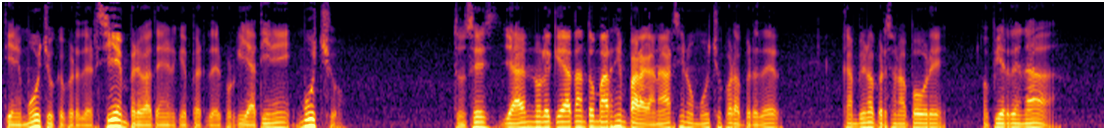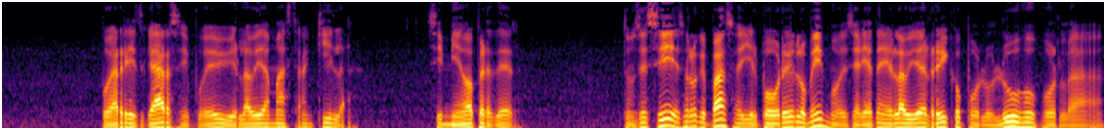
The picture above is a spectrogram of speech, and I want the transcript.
tiene mucho que perder, siempre va a tener que perder porque ya tiene mucho. Entonces ya no le queda tanto margen para ganar, sino mucho para perder. En cambio una persona pobre no pierde nada. Puede arriesgarse, puede vivir la vida más tranquila, sin miedo a perder. Entonces sí, eso es lo que pasa. Y el pobre es lo mismo, desearía tener la vida del rico por los lujos, por la,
